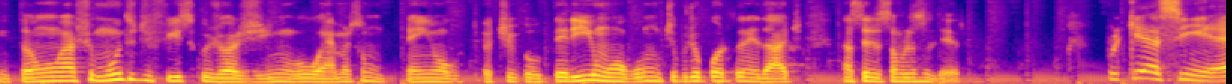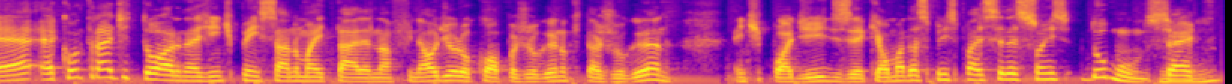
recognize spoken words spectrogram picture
Então, eu acho muito difícil que o Jorginho ou o Emerson tenham, eu, teriam algum tipo de oportunidade na seleção brasileira. Porque, assim, é, é contraditório, né? A gente pensar numa Itália na final de Eurocopa jogando o que tá jogando, a gente pode dizer que é uma das principais seleções do mundo, certo? Uhum.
